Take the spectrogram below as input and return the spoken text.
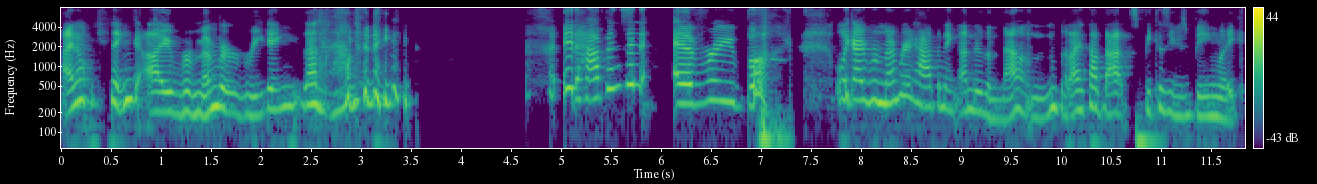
I don't think I remember reading that happening. it happens in every book. like I remember it happening under the mountain, but I thought that's because he was being like,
